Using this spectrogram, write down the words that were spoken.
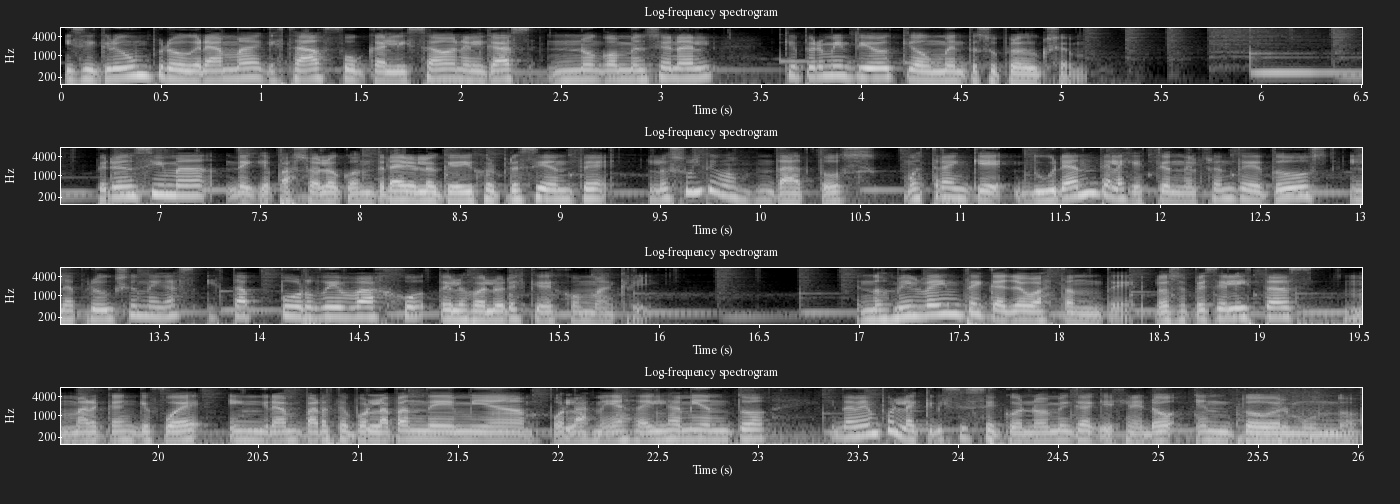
Y se creó un programa que estaba focalizado en el gas no convencional que permitió que aumente su producción. Pero encima de que pasó lo contrario a lo que dijo el presidente, los últimos datos muestran que durante la gestión del Frente de Todos, la producción de gas está por debajo de los valores que dejó Macri. En 2020 cayó bastante. Los especialistas marcan que fue en gran parte por la pandemia, por las medidas de aislamiento y también por la crisis económica que generó en todo el mundo.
